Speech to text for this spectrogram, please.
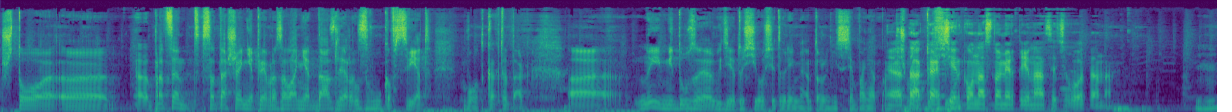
что э, э процент соотношения преобразования Дазлер звуков свет. Вот, как-то так. А, ну и Медуза, где тусила все это время, тоже не совсем понятно. Э, так, картинка у нас номер 13, вот она. Угу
